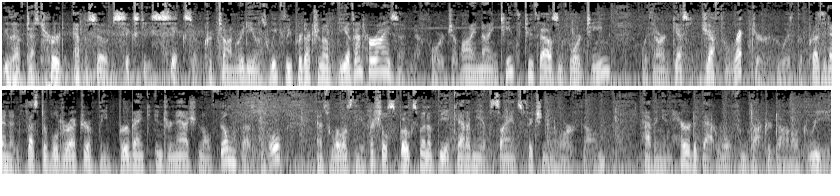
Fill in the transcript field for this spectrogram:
You have just heard episode 66 of Krypton Radio's weekly production of The Event Horizon for July 19th, 2014, with our guest Jeff Rector, who is the president and festival director of the Burbank International Film Festival, as well as the official spokesman of the Academy of Science Fiction and Horror Film, having inherited that role from Dr. Donald Reed.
